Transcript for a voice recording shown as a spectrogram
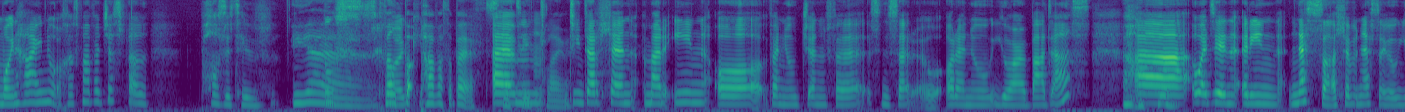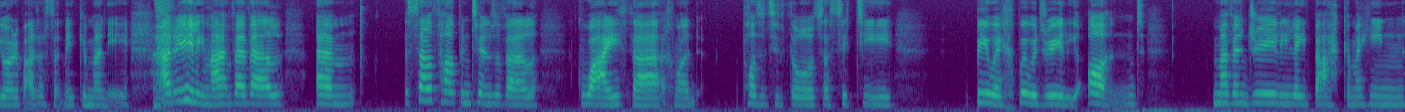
mwynhau nhw, achos mae fe just fel positive yeah. boost. Fel pa, pa fath o beth? Um, dwi'n darllen, mae'r un o fenyw Jennifer Sincero o'r enw You Are a Badass. a uh, wedyn, yr un nesaf, llyfr nesaf yw You Are a Badass at Making Money. A really, mae fe fel um, self-help in terms of fel gwaith a chymod, positive thoughts a sut i byw eich bywyd really, ond mae fe'n really laid back a mae hi'n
